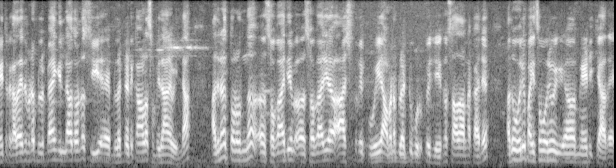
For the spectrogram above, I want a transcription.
ഏറ്റെടുക്കുക. അതായത് ഇവിടെ ബ്ലഡ് ബാങ്ക് ഇല്ലാത്തതുകൊണ്ട് ബ്ലഡ് എടുക്കാനുള്ള സംവിധാനമില്ല. അതിനെ തുടർന്ന് സ്വകാര്യ സ്വകാര്യ ആശുപത്രിയിൽ പോയി അവിടെ ബ്ലഡ് കൊടുക്കുകയും ചെയ്യുന്നു. സാധാരണക്കാർ അത് ഒരു പൈസ പോലും മേടിക്കാതെ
